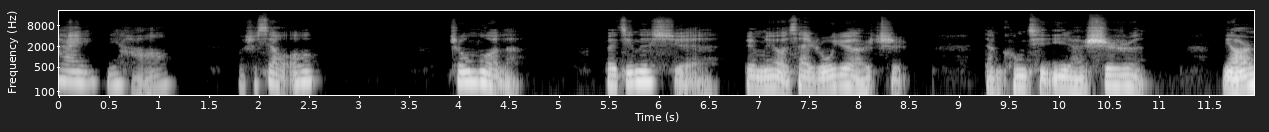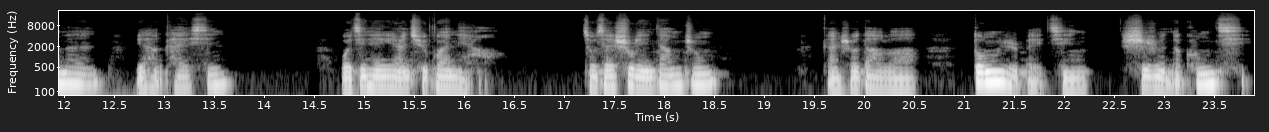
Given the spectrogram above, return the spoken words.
嗨，你好，我是笑欧。周末了，北京的雪并没有再如约而至，但空气依然湿润，鸟儿们也很开心。我今天依然去观鸟，走在树林当中，感受到了冬日北京湿润的空气。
